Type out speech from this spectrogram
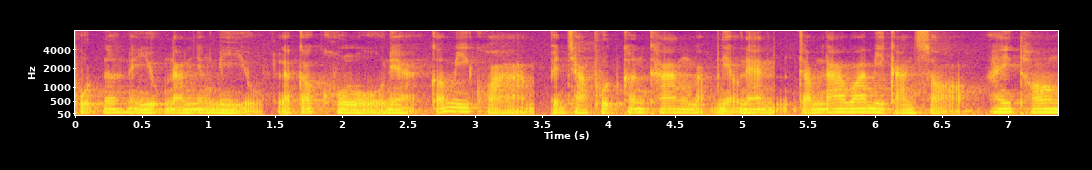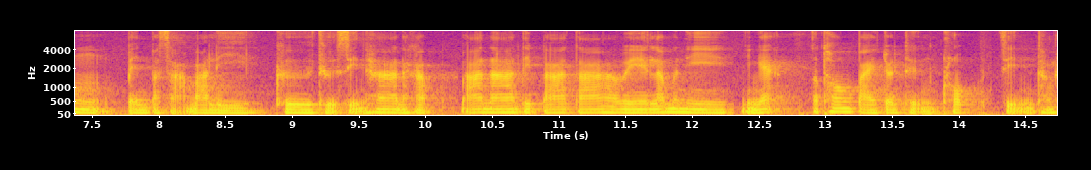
พุทธเนอะในยุคนั้นยังมีอยู่ แล้วก็ครูเนี่ยก็มีความเป็นชาวพุทธค่อนข้างแบบเหนียวแน่นจำได้ว่ามีการสอบให้ท่องเป็นภาษาบาลี คือถือศีลห้านะครับปานาติปาตาเวรมณีอย่างเงี้ยก็ท่องไปจนถึงครบศีลทั้ง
